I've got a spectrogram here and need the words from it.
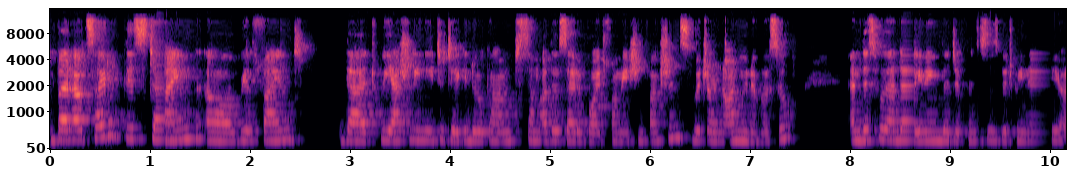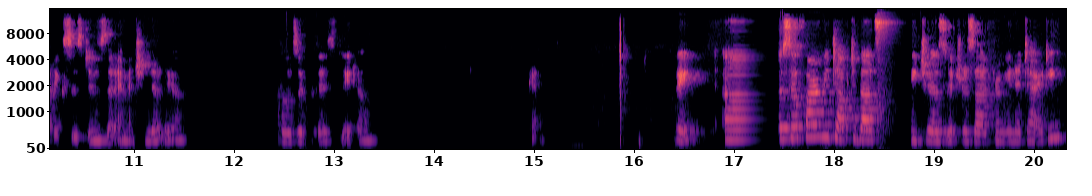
but outside of this time, uh, we'll find that we actually need to take into account some other set of void formation functions, which are non-universal. And this will end up the differences between the chaotic systems that I mentioned earlier. Those of this later. Okay, great. Uh, so far we talked about features which result from unitarity.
